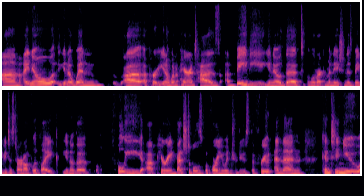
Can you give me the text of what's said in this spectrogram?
Um, I know, you know, when uh, a per, you know, when a parent has a baby, you know, the typical recommendation is maybe to start off with like, you know, the fully uh, pureed vegetables before you introduce the fruit, and then continue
